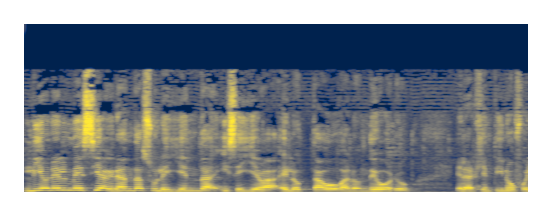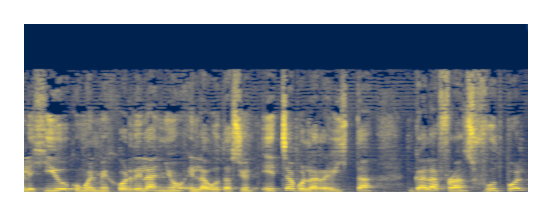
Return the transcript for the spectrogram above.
Lionel Messi agranda su leyenda y se lleva el octavo balón de oro. El argentino fue elegido como el mejor del año en la votación hecha por la revista Gala France Football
